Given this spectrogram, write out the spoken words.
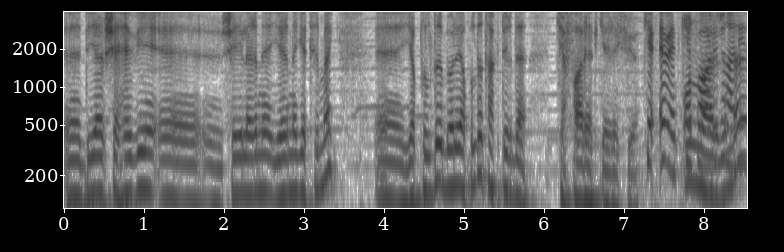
e, diğer şehevi e, şeylerini yerine getirmek e, yapıldığı böyle yapıldığı takdirde kefaret gerekiyor. Ke- evet Onun kefaretin haricinde- hani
